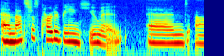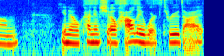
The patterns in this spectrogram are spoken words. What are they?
and that's just part of being human. And um, you know, kind of show how they work through that.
